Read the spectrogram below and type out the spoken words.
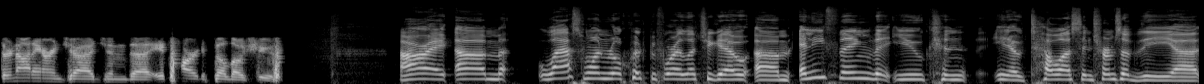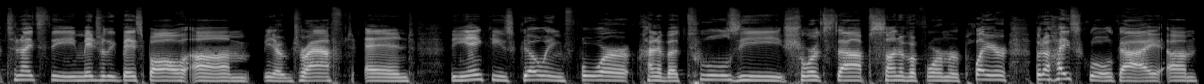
They're not Aaron Judge, and uh, it's hard to fill those shoes. All right. Um, last one, real quick, before I let you go. Um, anything that you can, you know, tell us in terms of the uh, tonight's the Major League Baseball, um, you know, draft and the Yankees going for kind of a toolsy shortstop, son of a former player, but a high school guy. Um,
